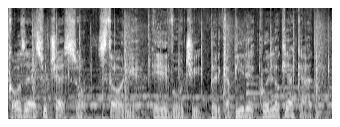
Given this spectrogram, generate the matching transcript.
Cosa è successo? Storie e voci per capire quello che accade.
